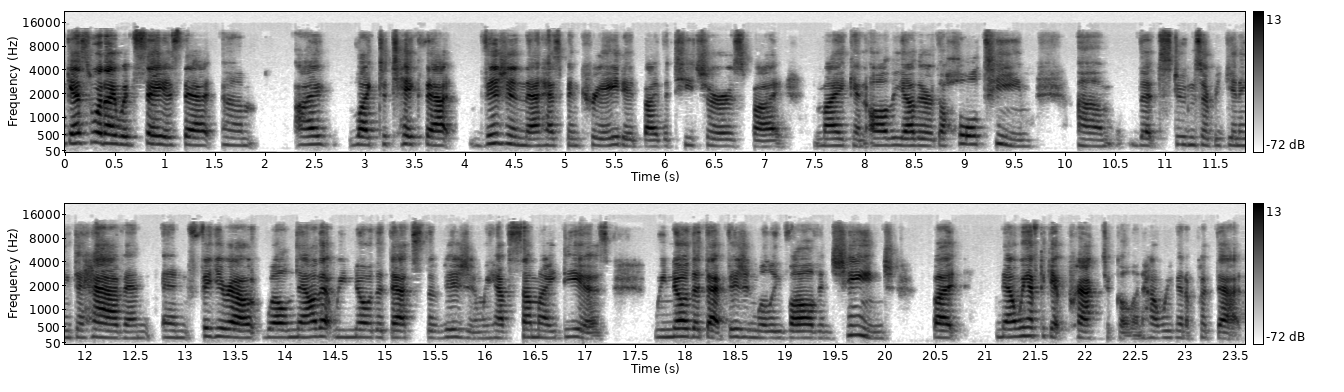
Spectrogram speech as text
guess what I would say is that um, I like to take that vision that has been created by the teachers, by Mike and all the other, the whole team um, that students are beginning to have and, and figure out, well, now that we know that that's the vision, we have some ideas, we know that that vision will evolve and change, but now we have to get practical and how are we going to put that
